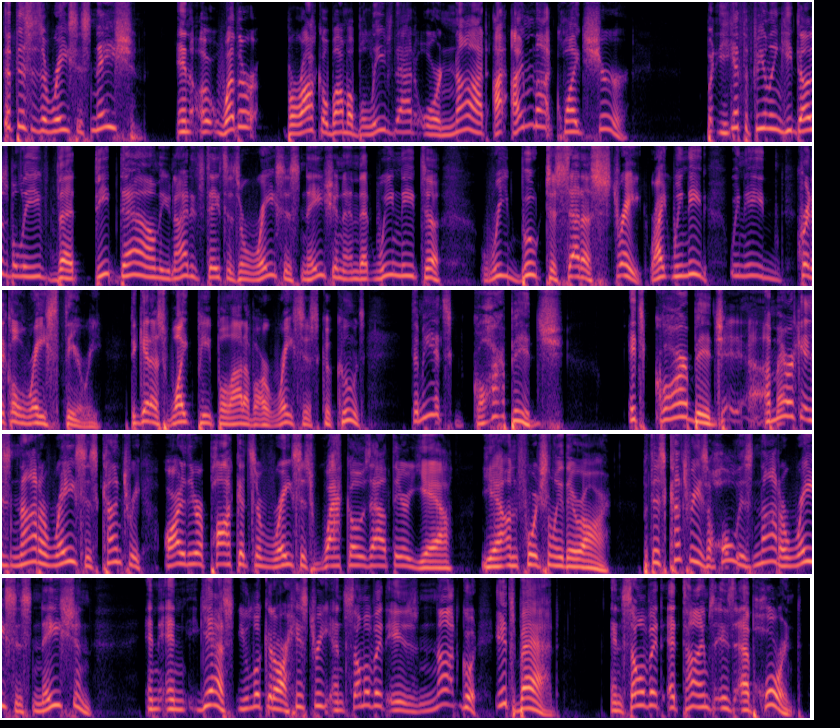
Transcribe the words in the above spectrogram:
that this is a racist nation. And uh, whether Barack Obama believes that or not, I, I'm not quite sure. But you get the feeling he does believe that deep down the United States is a racist nation and that we need to reboot to set us straight, right? We need we need critical race theory to get us white people out of our racist cocoons. To me it's garbage. It's garbage. America is not a racist country. Are there pockets of racist wackos out there? Yeah. Yeah, unfortunately there are. But this country as a whole is not a racist nation. And and yes, you look at our history and some of it is not good. It's bad. And some of it at times is abhorrent.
